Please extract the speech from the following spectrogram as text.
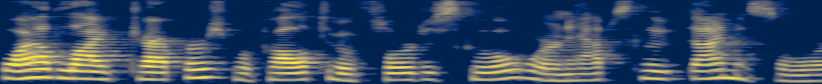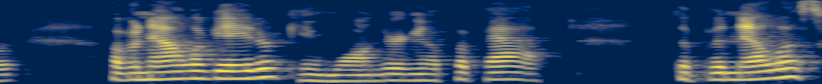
Wildlife trappers were called to a Florida school where an absolute dinosaur of an alligator came wandering up a path. The Pinellas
